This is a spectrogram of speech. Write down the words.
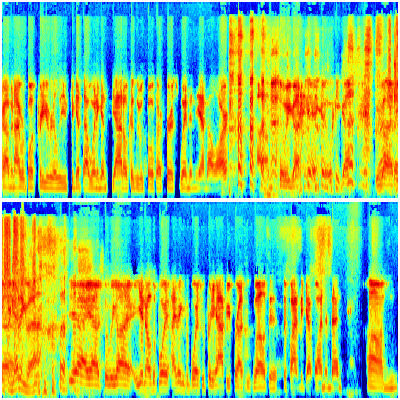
Trav and I were both pretty relieved to get that win against Seattle because it was both our first win in the MLR. um, so we got, we got, we got. I keep uh, forgetting that. yeah, yeah. So we got, you know, the boy. I think the boys were pretty happy for us as well to to finally get one, and then. Um,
